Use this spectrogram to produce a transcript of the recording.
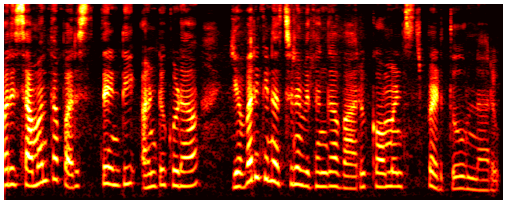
మరి సమంత పరిస్థితి ఏంటి? అంటూ కూడా ఎవరికి నచ్చిన విధంగా వారు కామెంట్స్ పెడుతూ ఉన్నారు.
